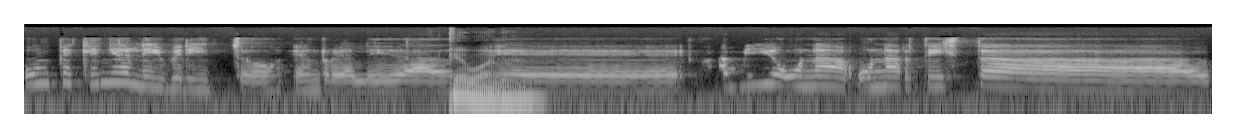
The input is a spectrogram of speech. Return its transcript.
un pequeño librito en realidad. Qué bueno. Eh, a mí una, una artista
